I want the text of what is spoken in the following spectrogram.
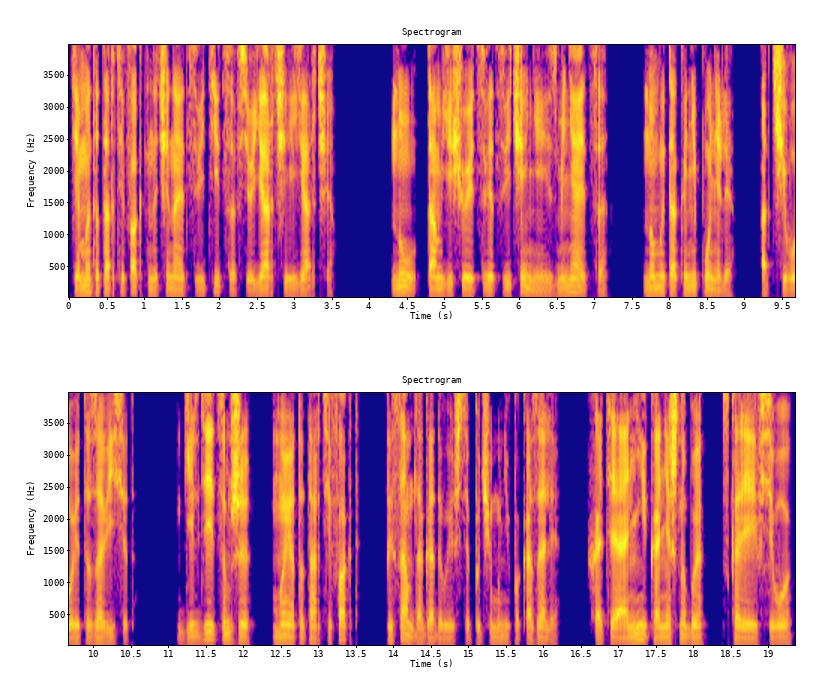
тем этот артефакт начинает светиться все ярче и ярче. Ну, там еще и цвет свечения изменяется, но мы так и не поняли, от чего это зависит. Гильдейцам же мы этот артефакт, ты сам догадываешься, почему не показали. Хотя они, конечно бы, скорее всего,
